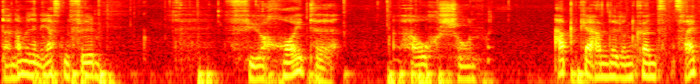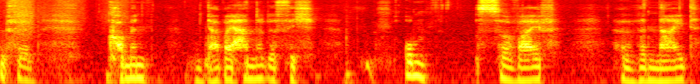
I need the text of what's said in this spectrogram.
dann haben wir den ersten Film für heute auch schon abgehandelt und können zum zweiten Film kommen. Dabei handelt es sich um Survive the Night,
